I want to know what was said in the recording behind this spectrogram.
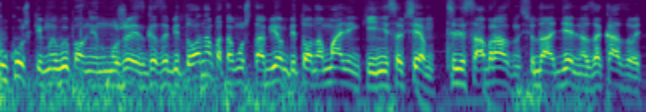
кукушке мы выполним уже из газобетона, потому что объем бетона маленький и не совсем целесообразно сюда отдельно заказывать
